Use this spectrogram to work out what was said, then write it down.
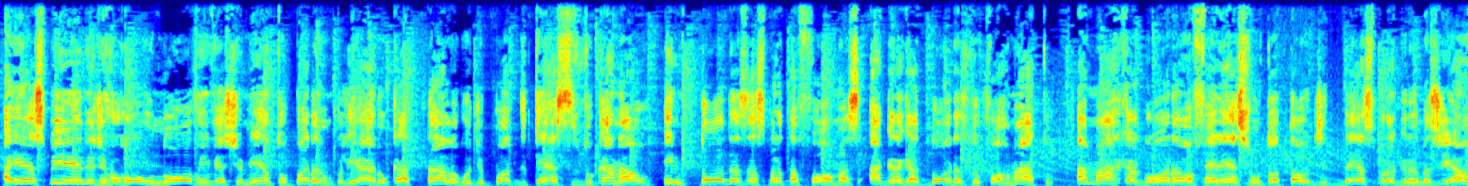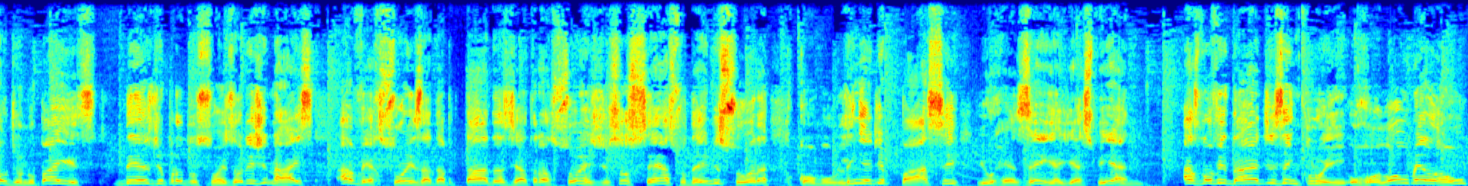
A ESPN divulgou um novo investimento para ampliar o catálogo de podcasts do canal em todas as plataformas agregadoras do formato. A marca agora oferece um total de 10 programas de áudio no país, desde produções originais a versões adaptadas de atrações de sucesso da emissora, como Linha de Passe e o Resenha ESPN. As novidades incluem o Rolou Melão,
